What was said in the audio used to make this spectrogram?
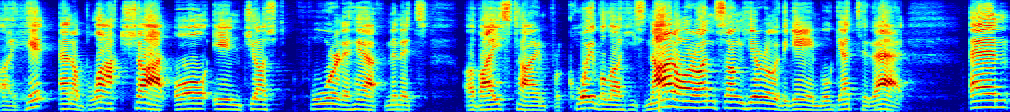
a hit, and a block shot, all in just four and a half minutes of ice time for Koivula. He's not our unsung hero of the game. We'll get to that. And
